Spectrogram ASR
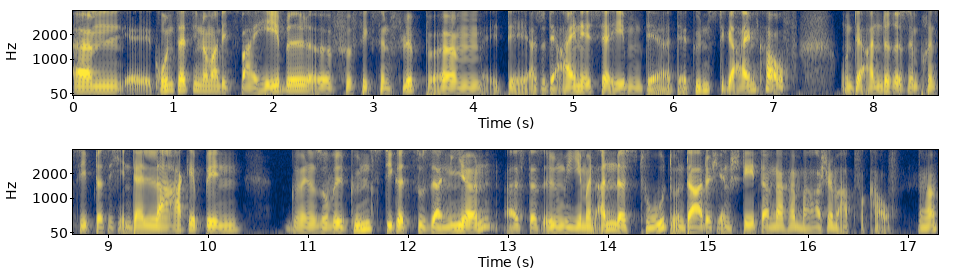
Ähm, grundsätzlich nochmal die zwei Hebel äh, für Fix and Flip. Ähm, der, also der eine ist ja eben der, der günstige Einkauf und der andere ist im Prinzip, dass ich in der Lage bin, wenn du so will, günstiger zu sanieren, als das irgendwie jemand anders tut und dadurch entsteht dann nachher Marge im Abverkauf. Ja?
